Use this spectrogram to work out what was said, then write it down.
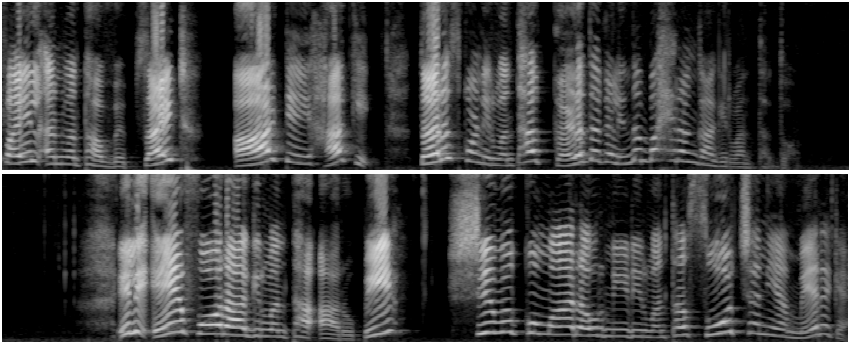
ಫೈಲ್ ಅನ್ನುವಂಥ ವೆಬ್ಸೈಟ್ ಆರ್ ಟಿ ಐ ಹಾಕಿ ತರಿಸ್ಕೊಂಡಿರುವಂತಹ ಕಡತಗಳಿಂದ ಬಹಿರಂಗ ಆಗಿರುವಂಥದ್ದು ಇಲ್ಲಿ ಎ ಫೋರ್ ಆಗಿರುವಂತಹ ಆರೋಪಿ ಶಿವಕುಮಾರ್ ಅವರು ನೀಡಿರುವಂತಹ ಸೂಚನೆಯ ಮೇರೆಗೆ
